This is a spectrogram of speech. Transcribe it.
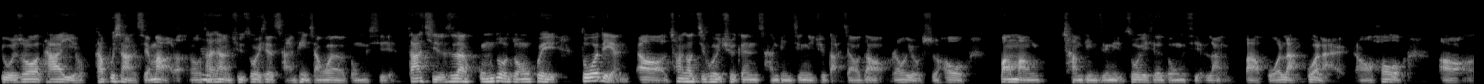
比如说他以后他不想写码了，然后他嗯想去做一些产品相关的东西，他其实是在工作中会多点啊、创造机会去跟产品经理去打交道，然后有时候帮忙产品经理做一些东西，揽把活揽过来，然后啊、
